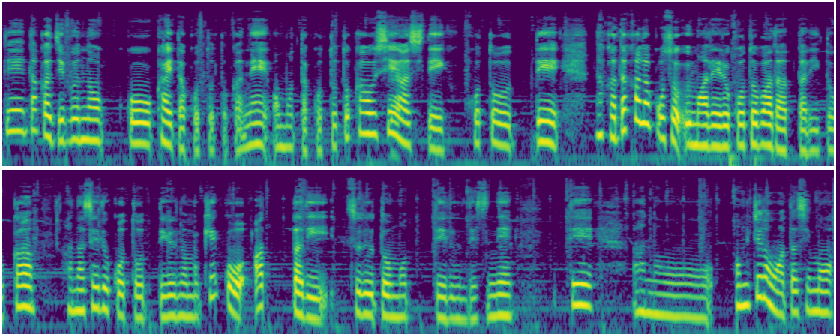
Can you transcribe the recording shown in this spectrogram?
でなんか自分のこう書いたこととかね思ったこととかをシェアしていくことでなんかだからこそ生まれる言葉だったりとか話せることっていうのも結構あったりすると思ってるんですね。であのもちろん私も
